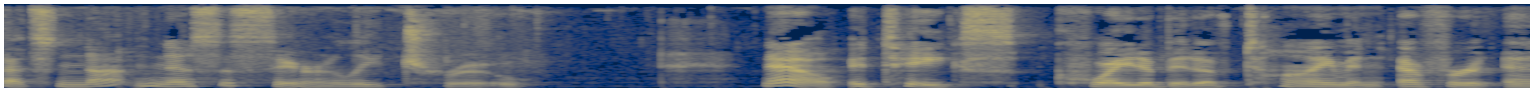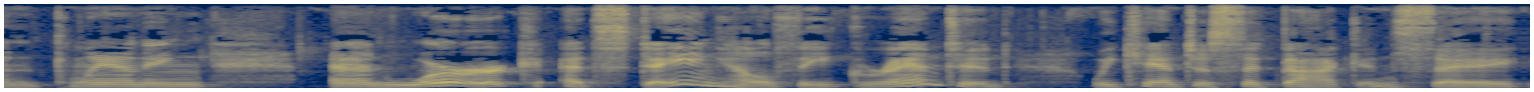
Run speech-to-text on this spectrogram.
that's not necessarily true. Now, it takes quite a bit of time and effort and planning and work at staying healthy. Granted, we can't just sit back and say,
